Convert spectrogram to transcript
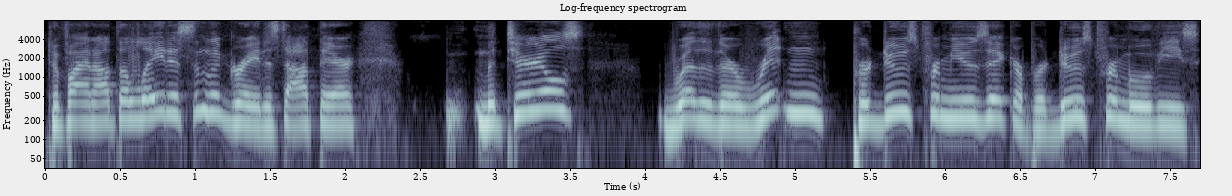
to find out the latest and the greatest out there. Materials whether they're written, produced for music, or produced for movies,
